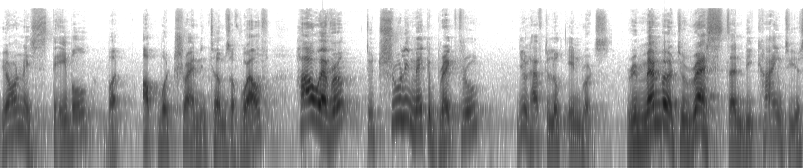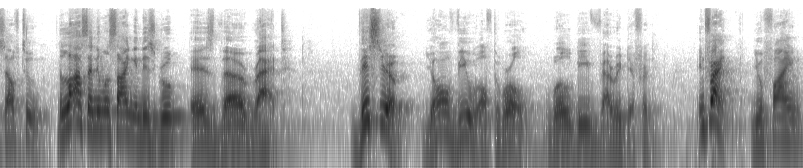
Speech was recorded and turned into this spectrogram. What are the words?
You're on a stable but upward trend in terms of wealth. However, to truly make a breakthrough, you'll have to look inwards. Remember to rest and be kind to yourself too. The last animal sign in this group is the rat. This year, your view of the world will be very different. In fact, you'll find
